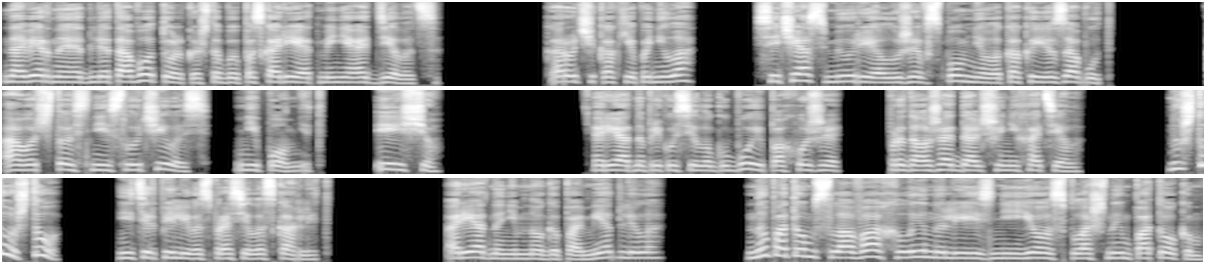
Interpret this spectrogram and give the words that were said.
Наверное, для того только, чтобы поскорее от меня отделаться. Короче, как я поняла, сейчас Мюрриел уже вспомнила, как ее зовут. А вот что с ней случилось, не помнит. И еще. Ариадна прикусила губу и, похоже, продолжать дальше не хотела. «Ну что, что?» — нетерпеливо спросила Скарлетт. Ариадна немного помедлила, но потом слова хлынули из нее сплошным потоком,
